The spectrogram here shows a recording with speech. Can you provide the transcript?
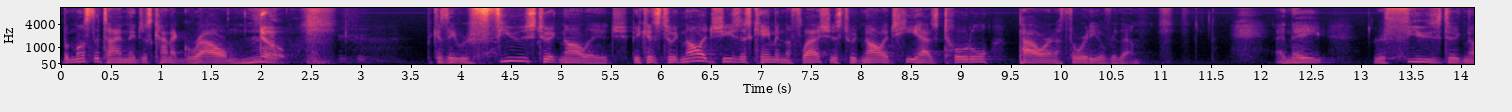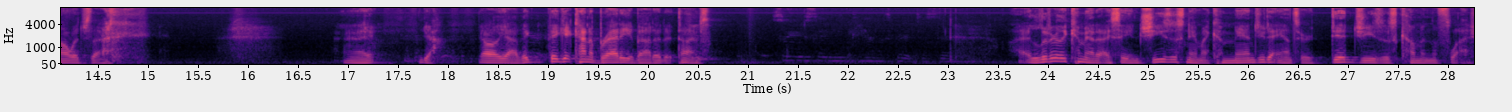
But most of the time, they just kind of growl, no because they refuse to acknowledge, because to acknowledge Jesus came in the flesh is to acknowledge he has total power and authority over them. and they refuse to acknowledge that. All right? Yeah. Oh, yeah. They, they get kind of bratty about it at times. I literally command it. I say, in Jesus' name, I command you to answer, did Jesus come in the flesh?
